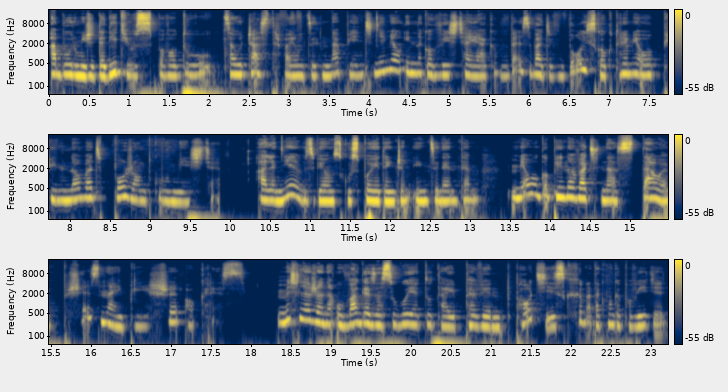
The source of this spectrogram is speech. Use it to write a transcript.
a burmistrz Deditius z powodu cały czas trwających napięć nie miał innego wyjścia jak wezwać wojsko, które miało pilnować porządku w mieście. Ale nie w związku z pojedynczym incydentem. Miało go pilnować na stałe przez najbliższy okres. Myślę, że na uwagę zasługuje tutaj pewien pocisk, chyba tak mogę powiedzieć,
